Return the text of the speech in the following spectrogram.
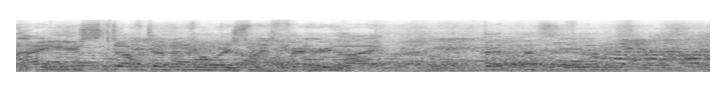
I use stuff that annoys me very lightly.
